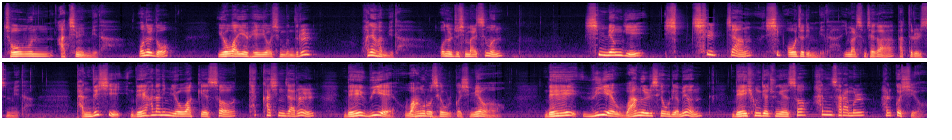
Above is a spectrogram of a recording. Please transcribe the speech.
좋은 아침입니다. 오늘도 여호와의 회의에 오신 분들을 환영합니다. 오늘 주신 말씀은 신명기 17장 15절입니다. 이 말씀 제가 받들어 있습니다. 반드시 내 하나님 여호와께서 택하신 자를 내 위에 왕으로 세울 것이며 내 위에 왕을 세우려면 내 형제 중에서 한 사람을 할 것이요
